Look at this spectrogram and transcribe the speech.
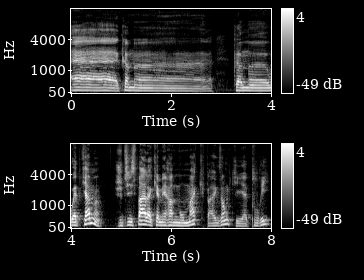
euh, comme, euh, comme euh, webcam. J'utilise pas la caméra de mon Mac, par exemple, qui est pourri.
